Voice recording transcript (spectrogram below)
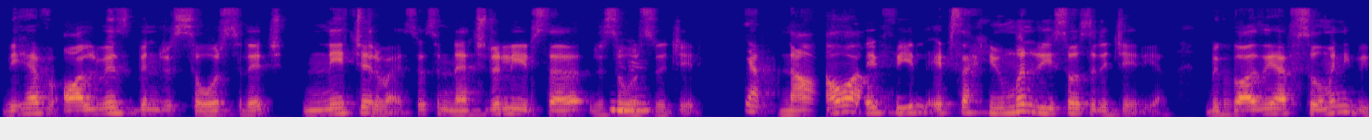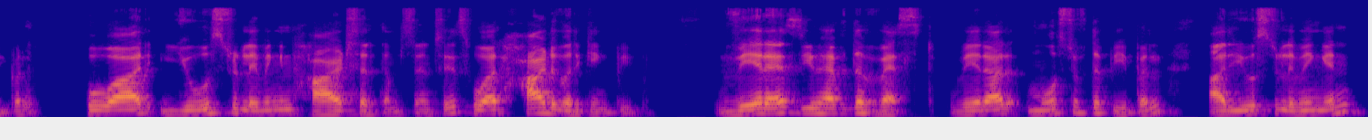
we have always been resource rich nature wise. So, so naturally it's a resource mm-hmm. rich area. Yeah. Now I feel it's a human resource rich area because we have so many people who are used to living in hard circumstances, who are hardworking people Whereas you have the West, where are most of the people are used to living in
